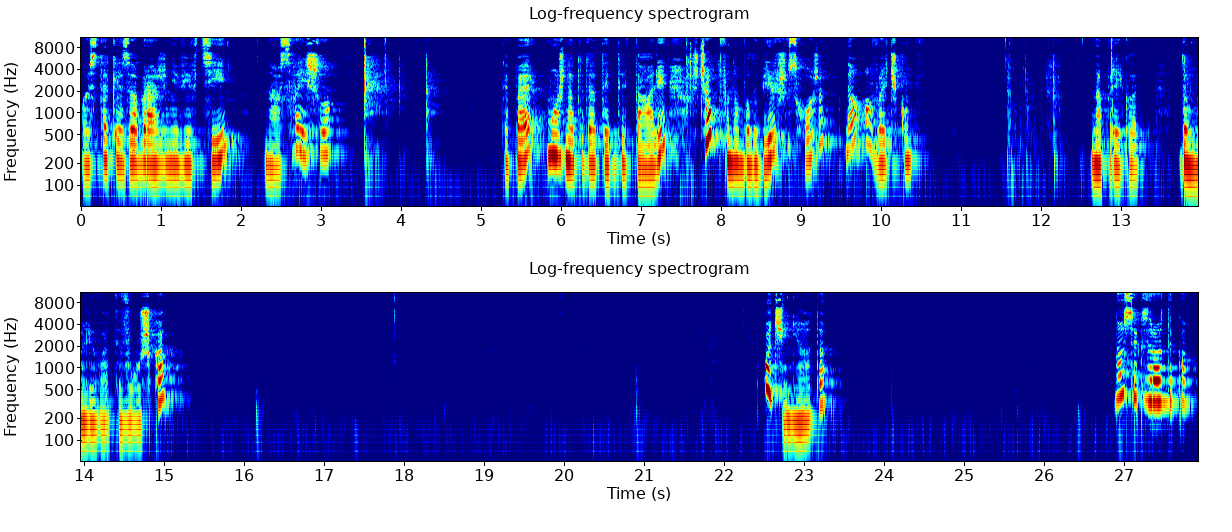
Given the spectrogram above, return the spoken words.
Ось таке зображення вівці в нас вийшло. Тепер можна додати деталі, щоб воно було більше схоже на овечку. Наприклад, домалювати вушка. Оченята. Носик з ротиком.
